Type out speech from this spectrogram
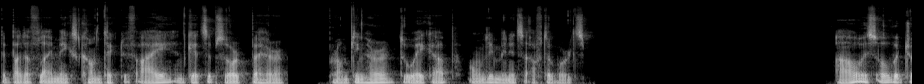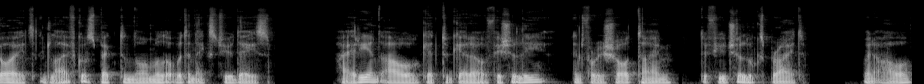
the butterfly makes contact with Ai and gets absorbed by her, prompting her to wake up only minutes afterwards. Ao is overjoyed and life goes back to normal over the next few days. Hairi and Ao get together officially, and for a short time, the future looks bright, when Ao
